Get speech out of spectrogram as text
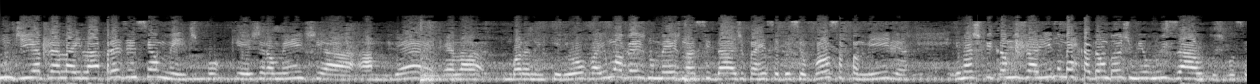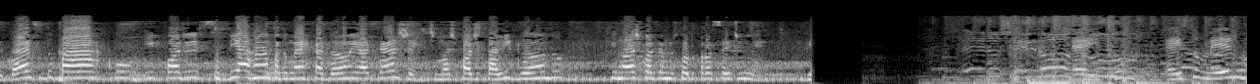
um dia para ela ir lá presencialmente, porque geralmente a, a mulher, ela mora no interior, vai uma vez no mês na cidade para receber seu Bolsa Família, e nós ficamos ali no Mercadão 2000, nos altos. Você desce do barco e pode subir a rampa do Mercadão e até a gente, mas pode estar ligando que nós fazemos todo o procedimento. É isso mesmo,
